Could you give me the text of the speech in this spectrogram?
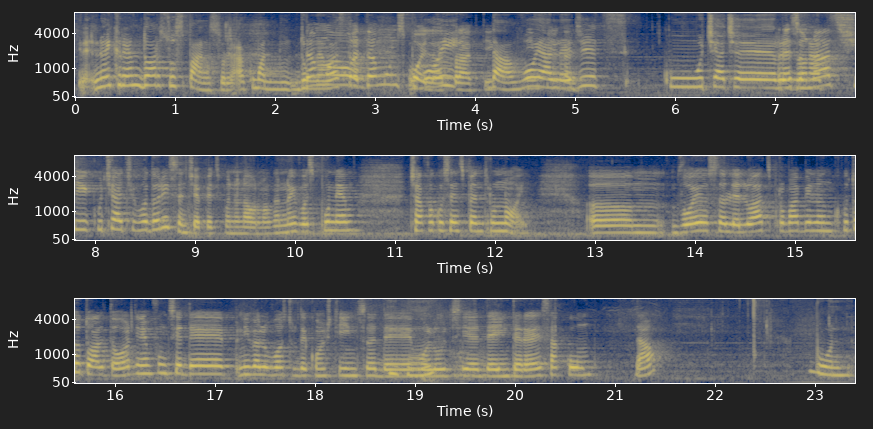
Bine, noi creăm doar suspansul. Acum, dumneavoastră... dăm un spoiler, voi, practic, Da, voi din fiecare. alegeți cu ceea ce rezonați. rezonați și cu ceea ce vă doriți să începeți până la urmă, că noi vă spunem ce a făcut sens pentru noi. Um, Voi o să le luați probabil în cu tot o altă ordine în funcție de nivelul vostru de conștiință, de Mhm. evoluție, de interes acum, da? Bun.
